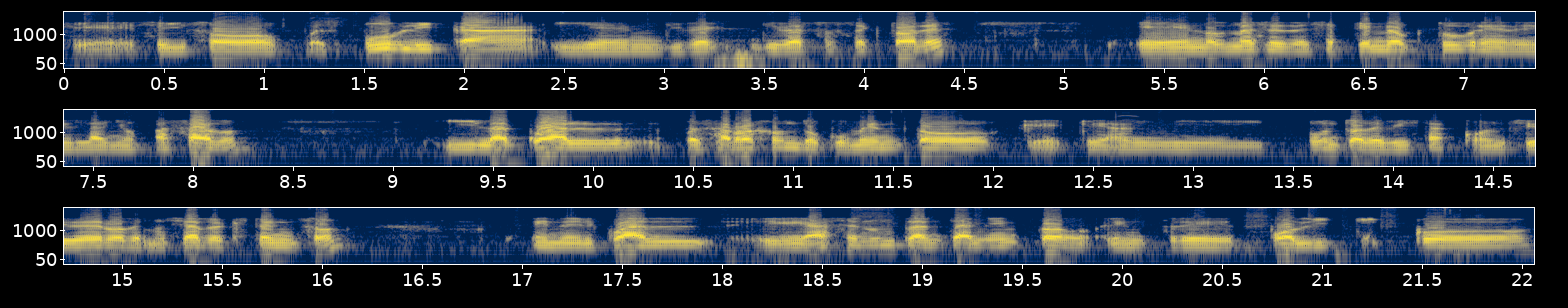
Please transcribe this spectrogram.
que se hizo pues pública y en diversos sectores en los meses de septiembre-octubre del año pasado y la cual pues arroja un documento que, que a mi punto de vista considero demasiado extenso en el cual eh, hacen un planteamiento entre político,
